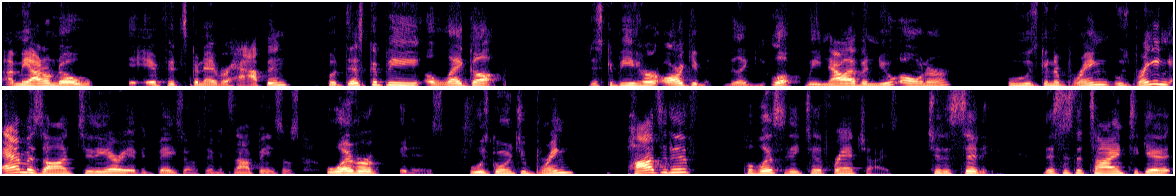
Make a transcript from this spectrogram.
I mean, I don't know if it's gonna ever happen, but this could be a leg up. This could be her argument. Be like, look, we now have a new owner who's gonna bring who's bringing Amazon to the area if it's Bezos, if it's not Bezos, whoever it is, who is going to bring positive publicity to the franchise, to the city. This is the time to get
